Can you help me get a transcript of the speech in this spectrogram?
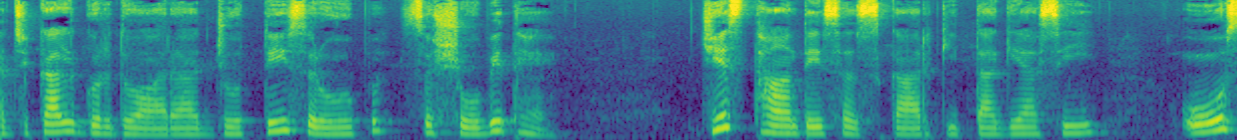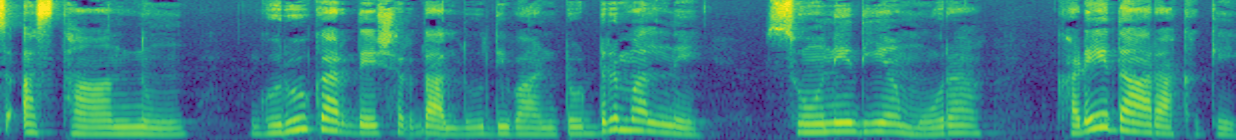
ਅੱਜਕੱਲ ਗੁਰਦੁਆਰਾ ਜੋਤੀ ਸਰੂਪ ਸੁਸ਼ੋਭਿਤ ਹੈ। ਜਿਸ ਥਾਂ ਤੇ ਸੰਸਕਾਰ ਕੀਤਾ ਗਿਆ ਸੀ, ਉਸ ਅਸਥਾਨ ਨੂੰ ਗੁਰੂ ਘਰ ਦੇ ਸ਼ਰਧਾਲੂ ਦੀਵਾਨ ਟੋਡਰਮਲ ਨੇ ਸੋਨੇ ਦੀਆਂ ਮੋਹਰਾਂ ਖੜੇ ਦਾ ਰੱਖ ਕੇ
